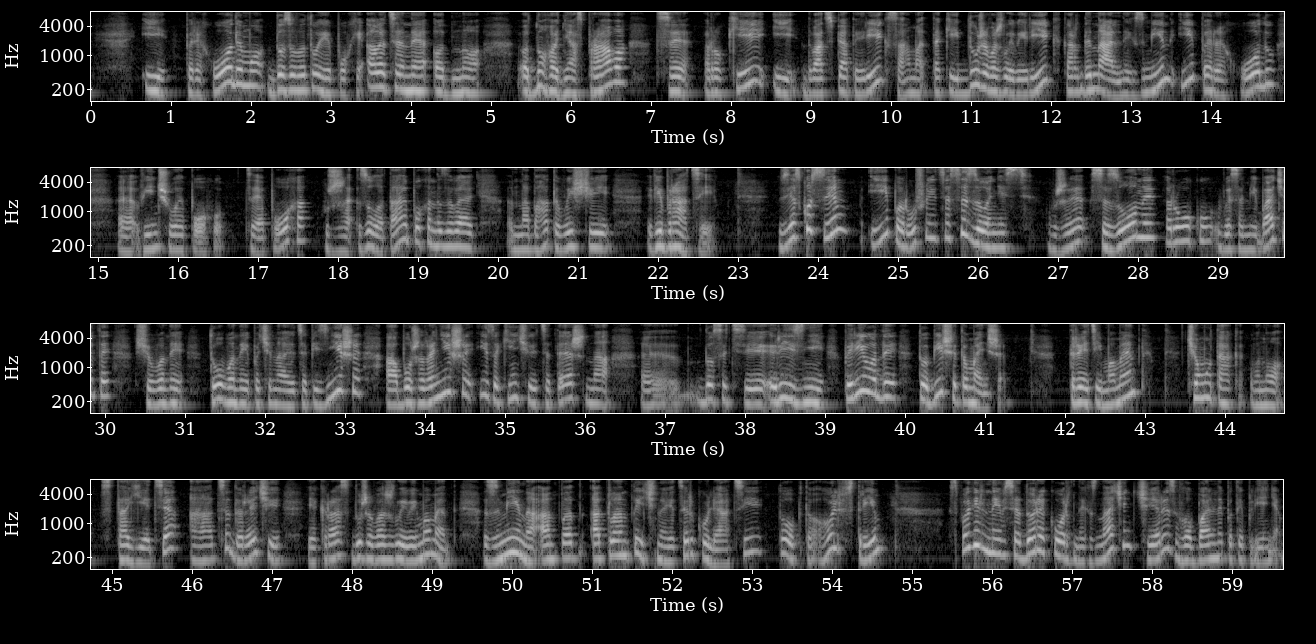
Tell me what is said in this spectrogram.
І переходимо до золотої епохи. Але це не одно, одного дня справа, це роки і 25-й рік, саме такий дуже важливий рік кардинальних змін і переходу е, в іншу епоху. Це епоха, вже золота епоха називають набагато вищої вібрації. В зв'язку з цим і порушується сезонність. Вже сезони року, ви самі бачите, що вони то вони починаються пізніше або ж раніше, і закінчуються теж на е, досить різні періоди, то більше, то менше. Третій момент. Чому так воно стається? А це, до речі, якраз дуже важливий момент. Зміна атлантичної циркуляції, тобто Гольфстрім, сповільнився до рекордних значень через глобальне потепління.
